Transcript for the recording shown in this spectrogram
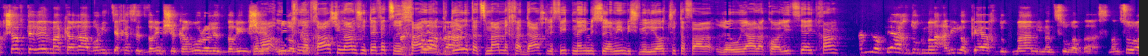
עכשיו תראה מה קרה, בוא נתייחס לדברים שקרו, לא לדברים שעוד לא קרו. כלומר, מבחינתך הרשימה המשותפת צריכה להגדיר את עצמה מחדש לפי תנאים מסוימים בשביל להיות שותפה ראויה לקואליציה איתך? אני לוקח דוגמה, אני לוקח דוגמה ממנסור עבאס. מנסור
